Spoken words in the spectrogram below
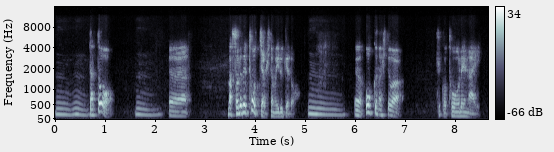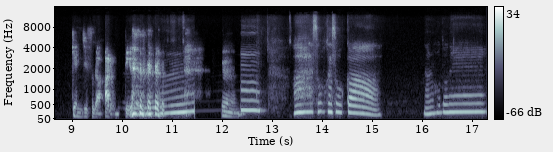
うんうん、だと、うん、えー、まあ、それで通っちゃう人もいるけど、うん、多くの人は結構通れない現実があるっていう。うん、ああそうかそうか。なるほどね。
